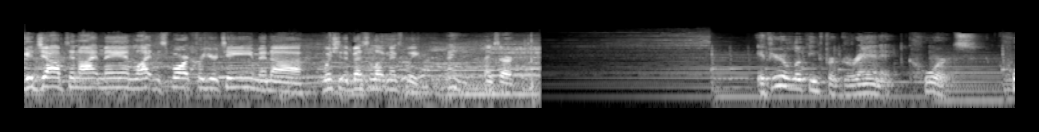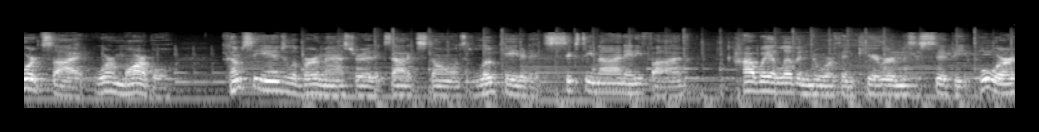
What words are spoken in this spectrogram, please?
Good job tonight, man. Lighting the spark for your team, and uh, wish you the best of luck next week. Thank you. Thanks, sir. If you're looking for granite, quartz, quartzite, or marble, come see Angela Burmaster at Exotic Stones, located at 6985 Highway 11 North in Carriere, Mississippi, or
